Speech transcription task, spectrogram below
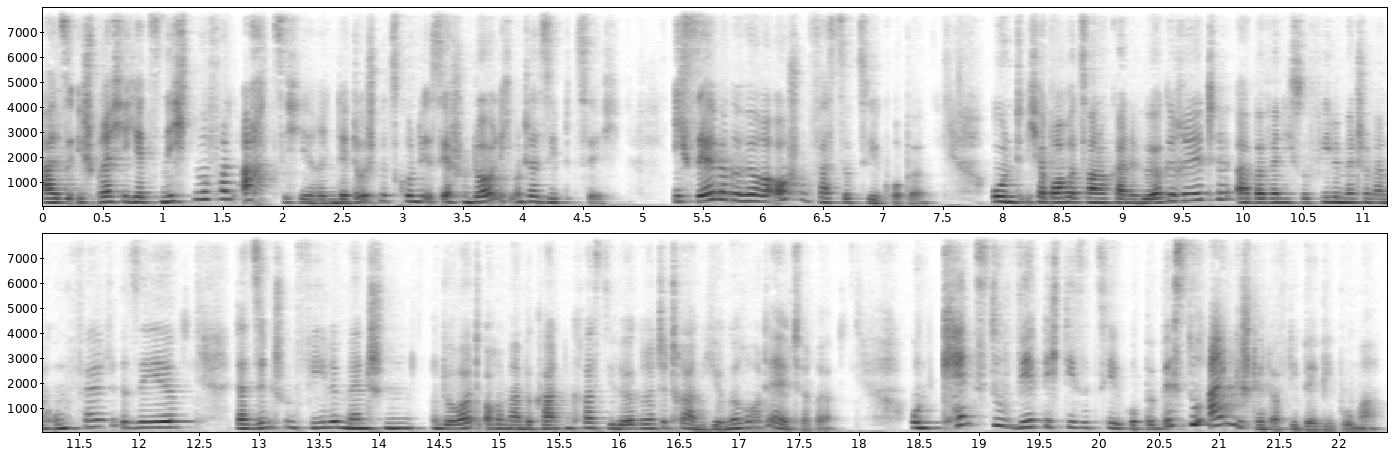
Also ich spreche jetzt nicht nur von 80-Jährigen. Der Durchschnittskunde ist ja schon deutlich unter 70. Ich selber gehöre auch schon fast zur Zielgruppe. Und ich brauche zwar noch keine Hörgeräte, aber wenn ich so viele Menschen in meinem Umfeld sehe, dann sind schon viele Menschen dort, auch in meinem Bekanntenkreis, die Hörgeräte tragen, jüngere und ältere. Und kennst du wirklich diese Zielgruppe? Bist du eingestellt auf die Babyboomer?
